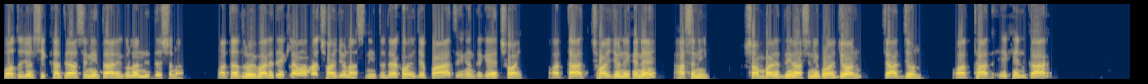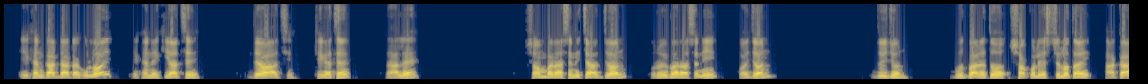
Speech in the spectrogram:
কতজন শিক্ষার্থী আসেনি তার এগুলো নির্দেশনা। অর্থাৎ রবিবারে দেখলাম আমরা ছয় জন আসেনি। তো দেখো এই যে পাঁচ, এখান থেকে ছয়। অর্থাৎ ছয় জন এখানে আসেনি। সোমবারের দিন আসেনি কয়জন? চারজন। অর্থাৎ এখানকার এখানকার ডাটাগুলোই এখানে কি আছে? দেওয়া আছে। ঠিক আছে? তাহলে সোমবার আসেনি চারজন, রবিবার আসেনি কয়জন? দুইজন। বুধবারে তো সকলে এসেছিল, তাই ফাঁকা।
